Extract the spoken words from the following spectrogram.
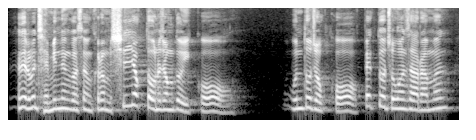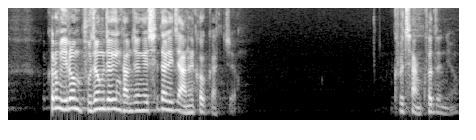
근데 여러분 재밌는 것은 그럼 실력도 어느 정도 있고 운도 좋고 백도 좋은 사람은 그럼 이런 부정적인 감정에 시달리지 않을 것 같죠. 그렇지 않거든요.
